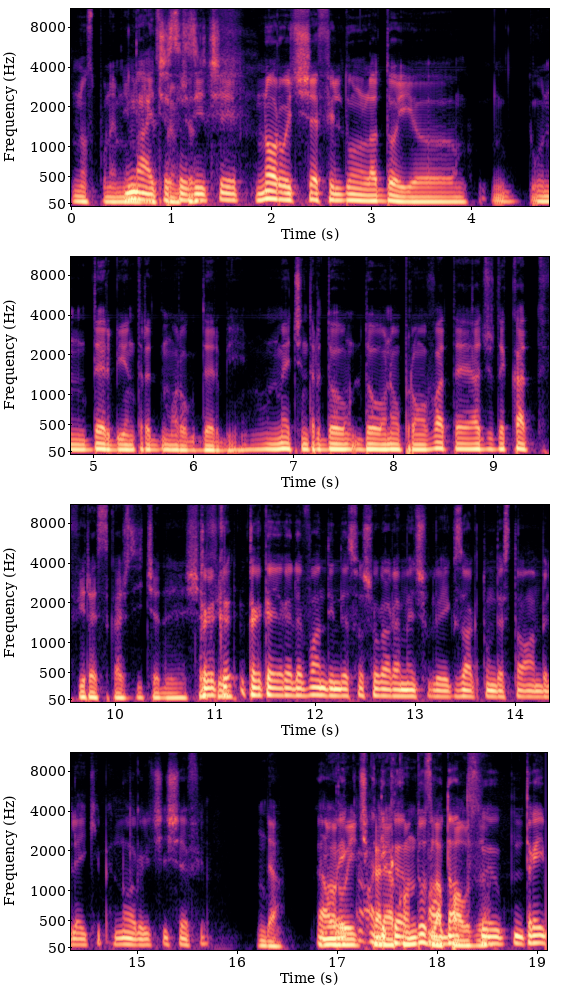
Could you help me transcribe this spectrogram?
Nu spunem nimic. N-ai ce despre să un zici. e- Norwich Sheffield 1 la 2. Uh, un derby între, mă rog, derby. Un meci între două, două nou promovate, a judecat firesc, aș zice, de Cred Sheffield. că, cred că e relevant din desfășurarea meciului exact unde stau ambele echipe, Norwich și Sheffield. Da. Au- Norwich, care a condus au la dat pauză. uh, în 3,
